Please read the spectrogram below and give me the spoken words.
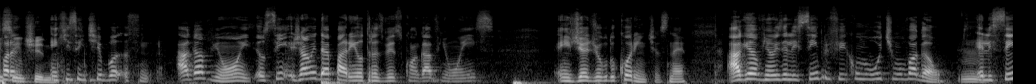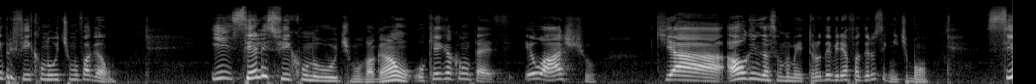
para- sentido? Em que sentido, assim, a Gaviões, eu sim, já me deparei outras vezes com a Gaviões em dia de jogo do Corinthians, né? A Gaviões, eles sempre ficam no último vagão. Hum. Eles sempre ficam no último vagão. E se eles ficam no último vagão, o que que acontece? Eu acho que a, a organização do metrô deveria fazer o seguinte, bom, se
